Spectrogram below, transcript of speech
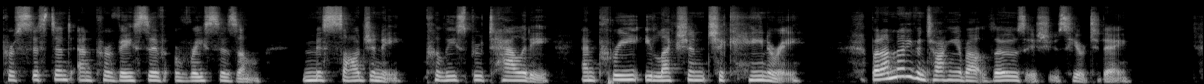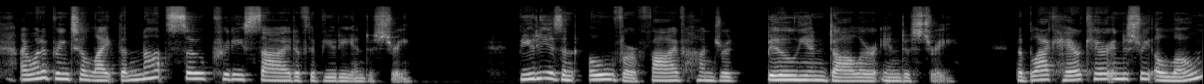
persistent and pervasive racism, misogyny, police brutality, and pre election chicanery. But I'm not even talking about those issues here today. I want to bring to light the not so pretty side of the beauty industry. Beauty is an over $500 billion industry. The black hair care industry alone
